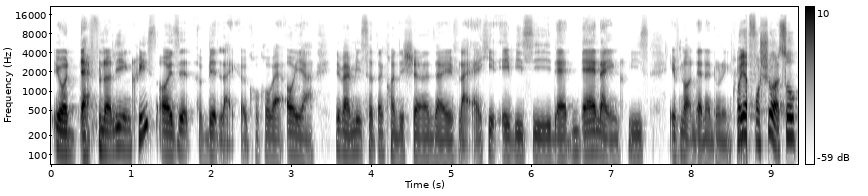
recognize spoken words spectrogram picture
it will definitely increase, or is it a bit like a CoCo where oh yeah, if I meet certain conditions, or if like I hit ABC, then then I increase. If not, then I don't increase. Oh yeah, for sure. So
